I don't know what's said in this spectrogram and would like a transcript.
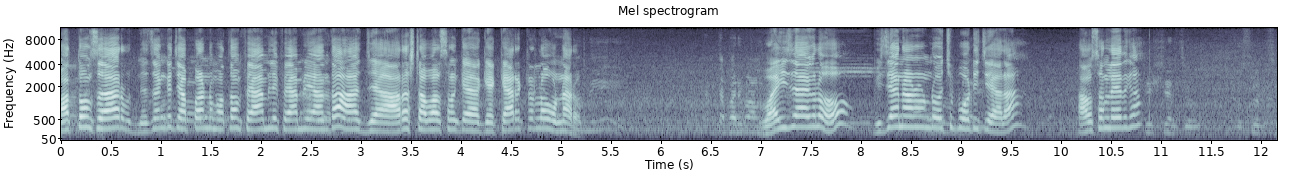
మొత్తం సార్ నిజంగా చెప్పండి మొత్తం ఫ్యామిలీ ఫ్యామిలీ అంతా అరెస్ట్ అవ్వాల్సిన క్యా- క్యా- క్యారెక్టర్లో ఉన్నారు. వైజాగ్లో విజయనగరం నుండి వచ్చి పోటీ చేయాలా? అవసరం లేదుగా? క్రిస్టియన్స్ ముస్లిమ్స్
